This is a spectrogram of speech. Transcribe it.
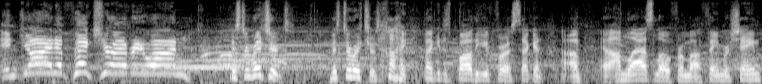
Enjoy the picture, everyone! Mr. Richards. Mr. Richards, hi. If I could just bother you for a second. Um, I'm Lazlow from uh, Fame or Shame,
